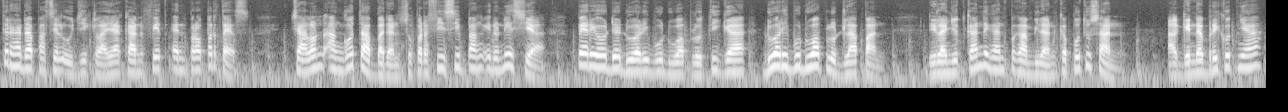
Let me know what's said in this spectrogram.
terhadap hasil uji kelayakan fit and proper test calon anggota Badan Supervisi Bank Indonesia periode 2023-2028 dilanjutkan dengan pengambilan keputusan. Agenda berikutnya,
